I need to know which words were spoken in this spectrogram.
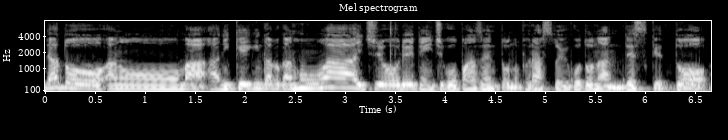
で、あと、あのー、まあ、日経平均株価の方は、一応0.15%のプラスということなんですけど、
